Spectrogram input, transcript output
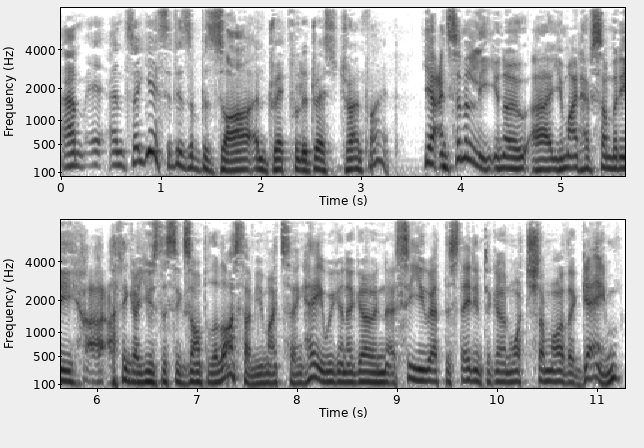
Um, and so, yes, it is a bizarre and dreadful address to try and find. Yeah, and similarly, you know, uh, you might have somebody. Uh, I think I used this example the last time. You might saying, "Hey, we're going to go and uh, see you at the stadium to go and watch some other game."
